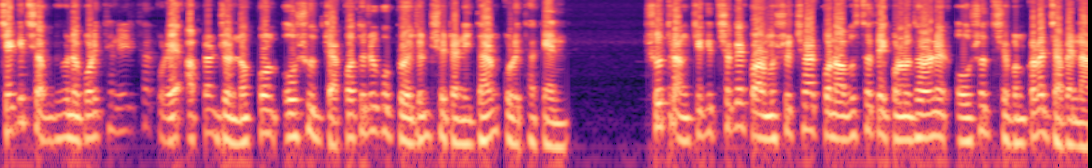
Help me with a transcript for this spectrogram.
চিকিৎসক বিভিন্ন পরীক্ষা নিরীক্ষা করে আপনার জন্য কোন ওষুধটা কতটুকু প্রয়োজন সেটা নির্ধারণ করে থাকেন। সুতরাং চিকিৎসকের পরামর্শ ছাড়া কোনো অবস্থাতেই কোনো ধরনের ঔষধ সেবন করা যাবে না।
